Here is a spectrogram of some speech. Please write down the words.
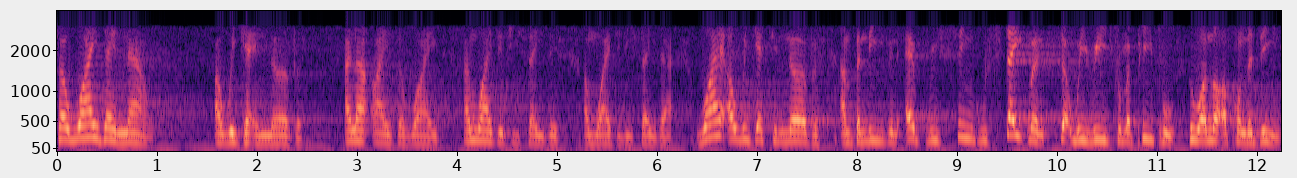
So why then now are we getting nervous and our eyes are wide and why did he say this and why did he say that? Why are we getting nervous and believing every single statement that we read from a people who are not upon the deen?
